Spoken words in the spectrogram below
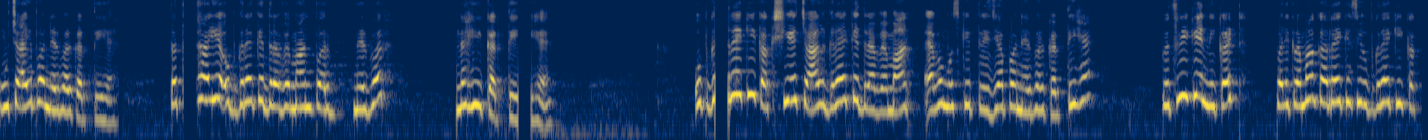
ऊंचाई पर निर्भर करती है तथा यह उपग्रह के द्रव्यमान पर निर्भर नहीं करती है। उपग्रह की कक्षीय चाल ग्रह के द्रव्यमान एवं उसकी त्रिज्या पर निर्भर करती है। पृथ्वी के निकट परिक्रमा कर रहे किसी उपग्रह की कक,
